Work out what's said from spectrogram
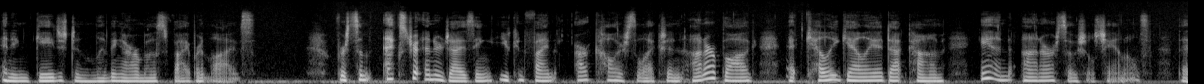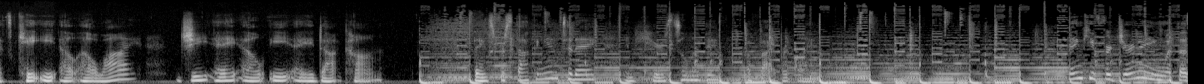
and engaged in living our most vibrant lives. For some extra energizing, you can find our color selection on our blog at kellygalea.com and on our social channels. That's K E L L Y G A L E A dot com. Thanks for stopping in today, and here's to living a vibrant life. Thank you for journeying with us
